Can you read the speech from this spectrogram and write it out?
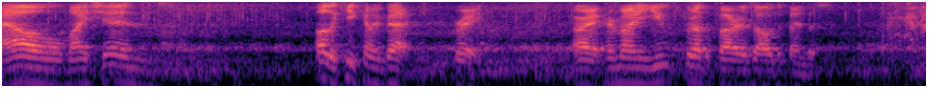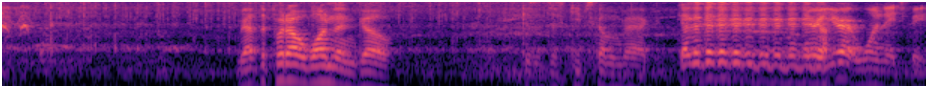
Ow, my shins. Oh, the key coming back. Great. Alright, Hermione, you put out the fires, I'll defend us. We have to put out one and go. Because it just keeps coming back. Go, go, go, go, go, go, go, go, go, Harry, go. you're at 1 HP.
